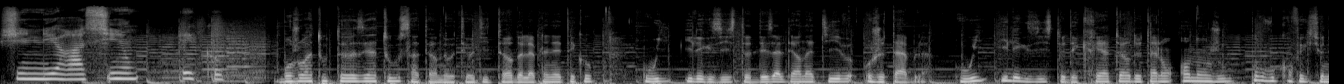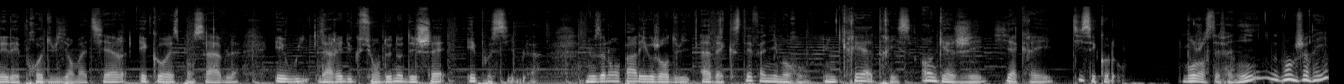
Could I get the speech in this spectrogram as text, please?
Génération Éco. Bonjour à toutes et à tous, internautes et auditeurs de la planète Éco. Oui, il existe des alternatives aux jetables. Oui, il existe des créateurs de talents en Anjou pour vous confectionner des produits en matière éco-responsable. Et oui, la réduction de nos déchets est possible. Nous allons parler aujourd'hui avec Stéphanie Moreau, une créatrice engagée qui a créé Tissécolo. Bonjour Stéphanie. Bonjour Yves.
